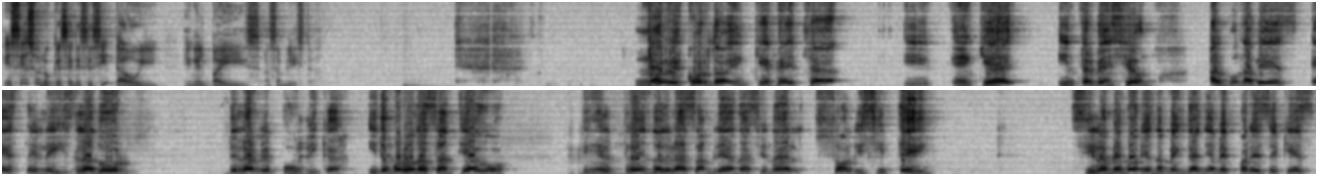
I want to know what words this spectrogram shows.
¿Es eso lo que se necesita hoy en el país, asambleísta? No recuerdo en qué fecha y en qué intervención. Alguna vez este legislador de la República y de Morona Santiago, en el Pleno de la Asamblea Nacional solicité, si la memoria no me engaña, me parece que es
